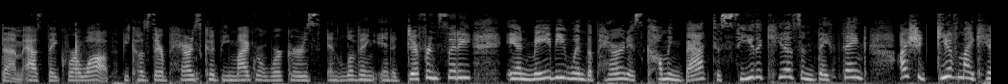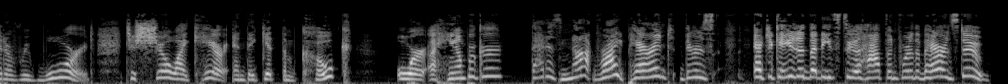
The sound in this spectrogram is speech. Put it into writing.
them as they grow up because their parents could be migrant workers and living in a different city. And maybe when the parent is coming back to see the kids and they think, I should give my kid a reward to show I care and they get them Coke or a hamburger. That is not right, parent. There's education that needs to happen for the parents too.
